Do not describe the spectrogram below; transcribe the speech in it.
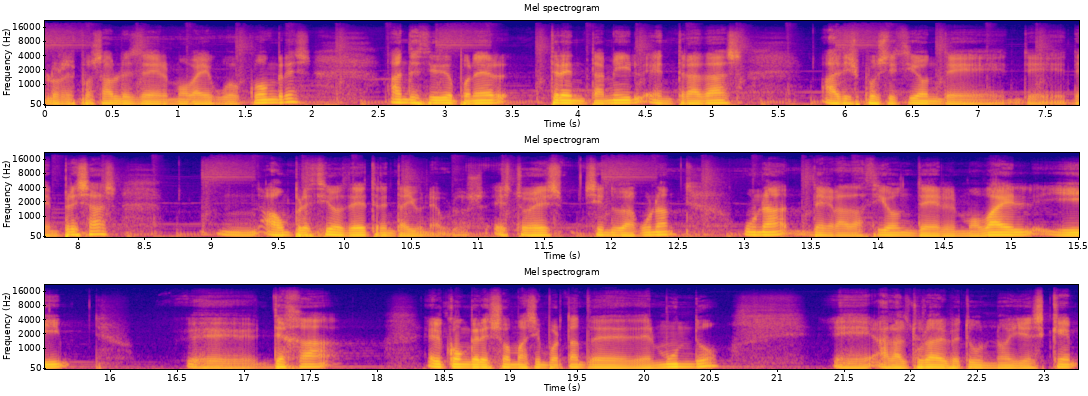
los responsables del Mobile World Congress, han decidido poner 30.000 entradas a disposición de, empresas a un precio de 31 euros. Esto es, sin duda alguna, una degradación del mobile y eh, deja el congreso más importante del mundo eh, a la altura del betún. ¿no? Y es que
